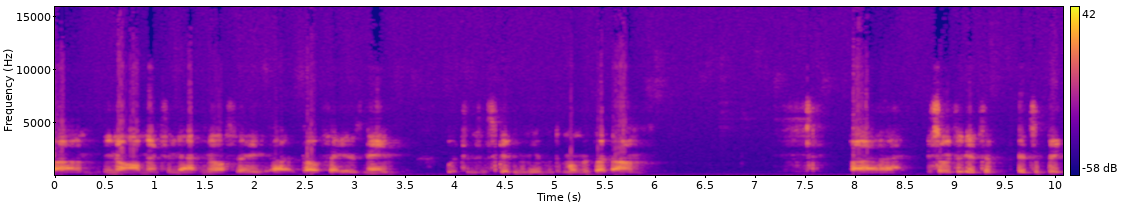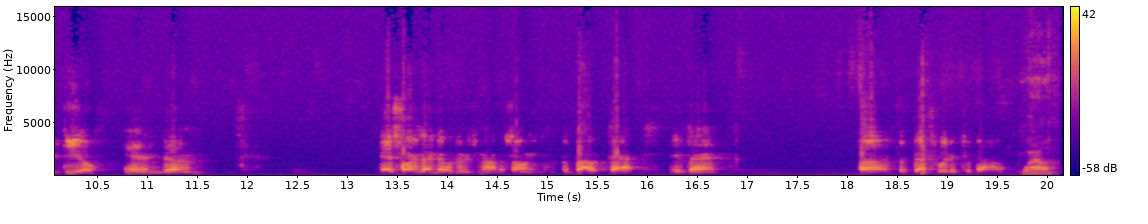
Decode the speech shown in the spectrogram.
um, you know, I'll mention that, and they'll say uh, they'll say his name, which is escaping me at the moment. But um, uh, so it's a, it's a it's a big deal, and um, as far as I know, there's not a song about that event, uh, but that's what it's about. Wow.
